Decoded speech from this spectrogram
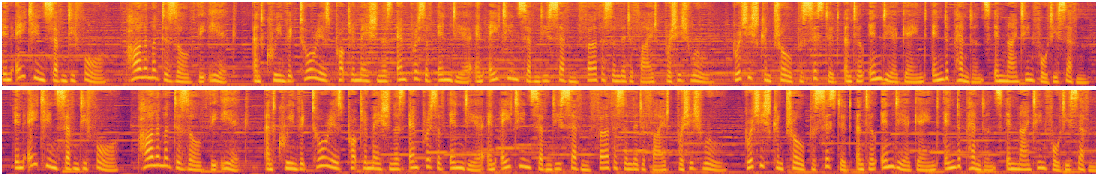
In 1874, Parliament dissolved the EIC, and Queen Victoria's proclamation as Empress of India in 1877 further solidified British rule. British control persisted until India gained independence in 1947. In 1874, Parliament dissolved the EIC, and Queen Victoria's proclamation as Empress of India in 1877 further solidified British rule. British control persisted until India gained independence in 1947.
